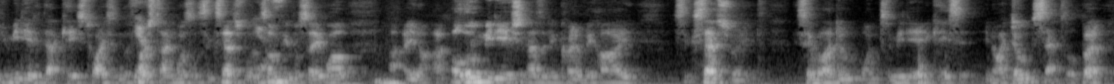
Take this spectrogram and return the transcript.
you mediated that case twice, and the first time wasn't successful. And yes. some people say, well, uh, you know, although mediation has an incredibly high success rate. They say, well, I don't want to mediate in case it, you know I don't settle. But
